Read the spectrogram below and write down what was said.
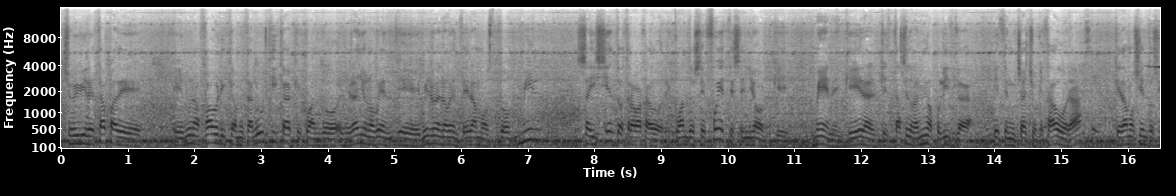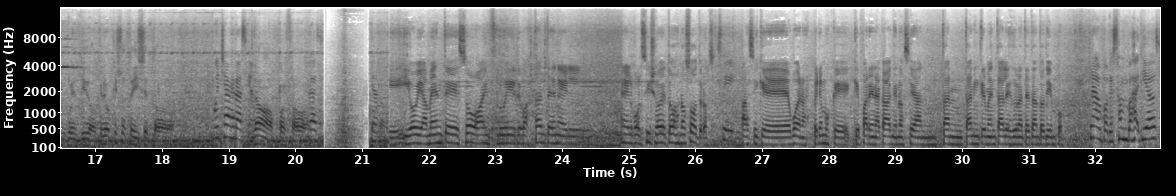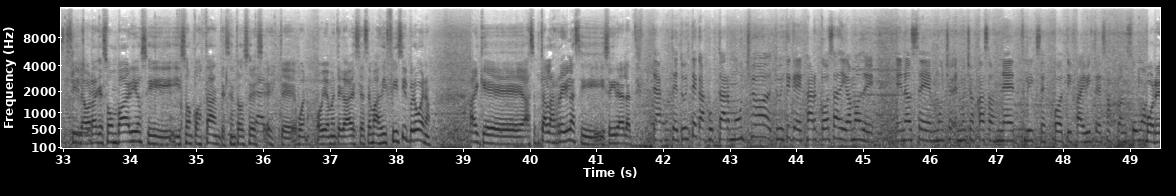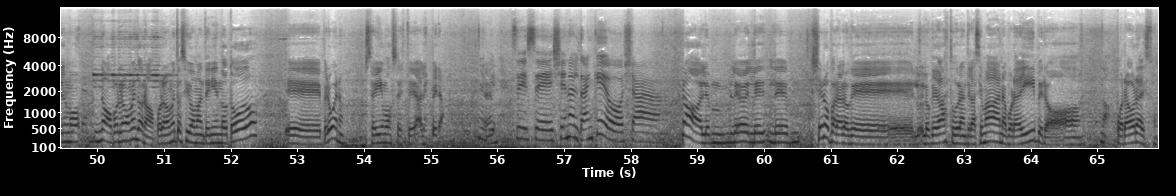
Yo viví la etapa de en una fábrica metalúrgica que cuando en el año 90, eh, 1990 éramos 2.600 trabajadores. Cuando se fue este señor que Menem, que era el que está haciendo la misma política, este muchacho que está ahora, quedamos 152. Creo que eso te dice todo. Muchas gracias. No, por favor. Gracias. Y, y obviamente eso va a influir bastante en el, en el bolsillo de todos nosotros. Sí. Así que bueno, esperemos que, que paren acá, que no sean tan, tan incrementales durante tanto tiempo. Claro, porque son varios. Sí, y- la verdad que son varios y, y son constantes, entonces, Claro. este, bueno, obviamente cada vez se hace más difícil, pero bueno, hay que aceptar las reglas y, y seguir adelante. Te, tuviste que ajustar mucho, tuviste que dejar cosas, digamos, de, eh, no sé, mucho, en muchos casos Netflix, Spotify, viste, esos consumos. Por el mo- no, por el momento no, por el momento sigo manteniendo todo, eh, pero bueno, seguimos este, a la espera. ¿eh? ¿Se, ¿Se llena el tanque o ya...? No, le, le- le- le lleno para lo que lo, lo que gasto durante la semana por ahí, pero no, por ahora eso.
